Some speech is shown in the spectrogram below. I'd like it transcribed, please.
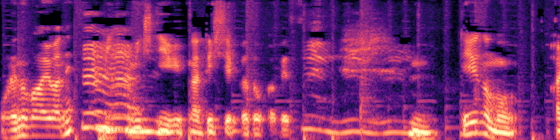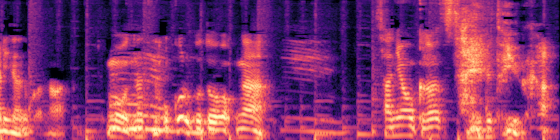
俺の場合はね、うん。ミキティができてるかどうか別。うん。ううん。ん。っていうのもありなのかな。もう、なんつうの、怒ることが作業化されるというか、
